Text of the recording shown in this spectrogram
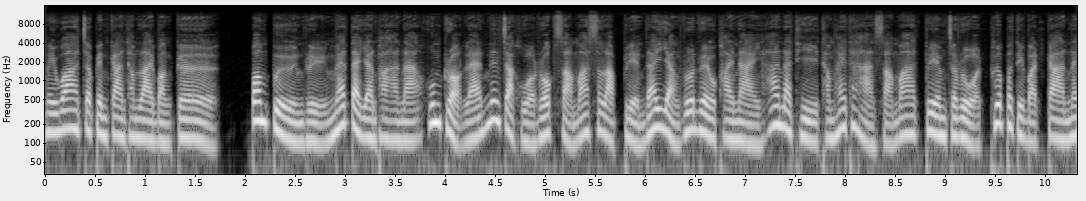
ไม่ว่าจะเป็นการทำลายบังเกอร์ ป้อมปืนหรือแม้แต่ยานพาหนะหุ้มเกราะและเนื่องจากหัวรบสามารถสลับเปลี่ยนได้อย่างรวดเร็วภายใน 5 นาทีทำให้ทหารสามารถเตรียมจรวดเพื่อปฏิบัติการใน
